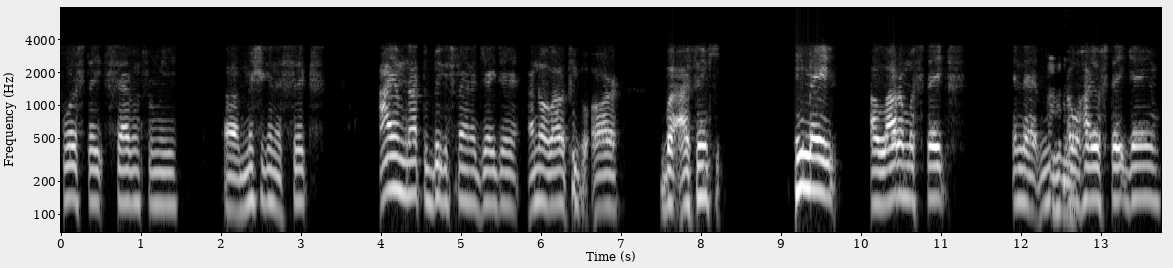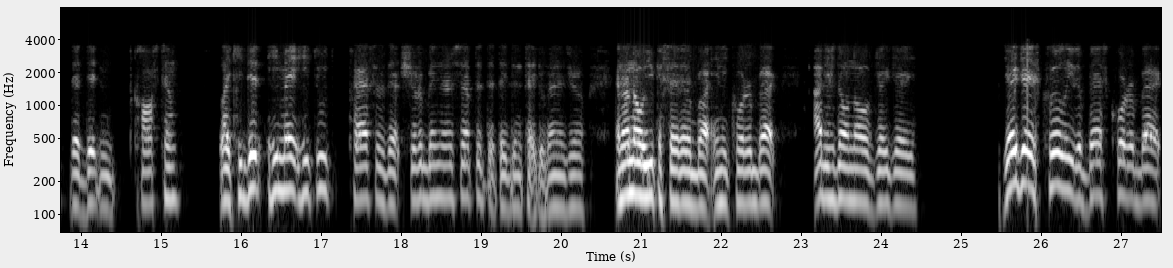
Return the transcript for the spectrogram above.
Florida State seven for me. Uh, Michigan is six. I am not the biggest fan of JJ. I know a lot of people are, but I think he, he made a lot of mistakes in that M- Mhm. Ohio State game that didn't cost him. Like he did, he made he threw passes that should have been intercepted that they didn't take advantage of. And I know you can say that about any quarterback. I just don't know if JJ JJ is clearly the best quarterback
